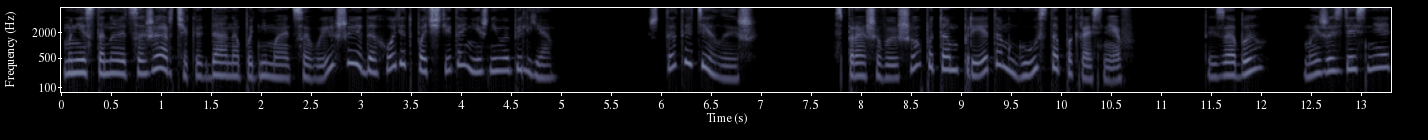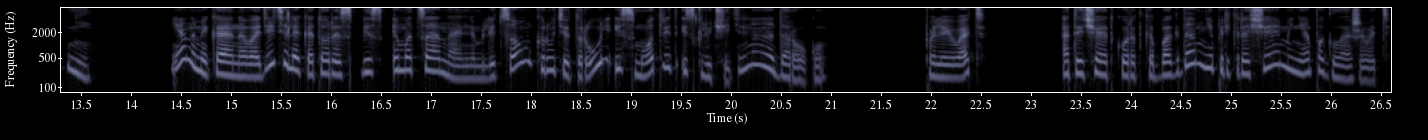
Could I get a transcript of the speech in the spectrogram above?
Мне становится жарче, когда она поднимается выше и доходит почти до нижнего белья. «Что ты делаешь?» Спрашиваю шепотом, при этом густо покраснев. «Ты забыл? Мы же здесь не одни». Я намекаю на водителя, который с безэмоциональным лицом крутит руль и смотрит исключительно на дорогу. «Поливать?» — отвечает коротко Богдан, не прекращая меня поглаживать.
